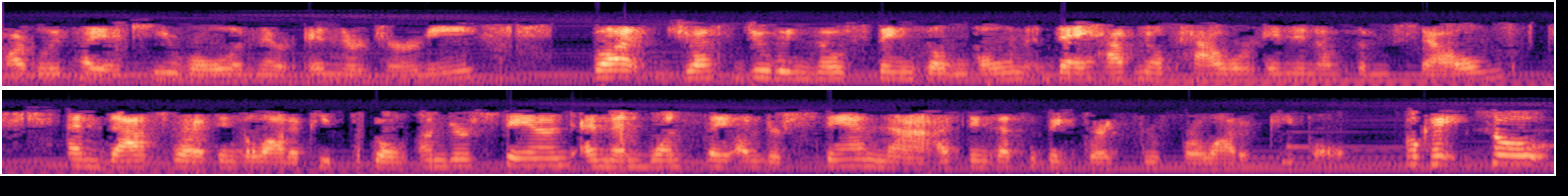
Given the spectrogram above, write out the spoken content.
probably play a key role in their, in their journey. But just doing those things alone, they have no power in and of themselves. And that's what I think a lot of people don't understand. And then once they understand that, I think that's a big breakthrough for a lot of people. Okay, so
